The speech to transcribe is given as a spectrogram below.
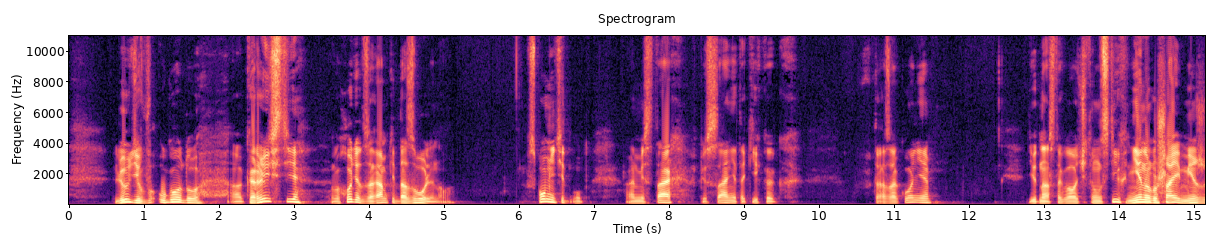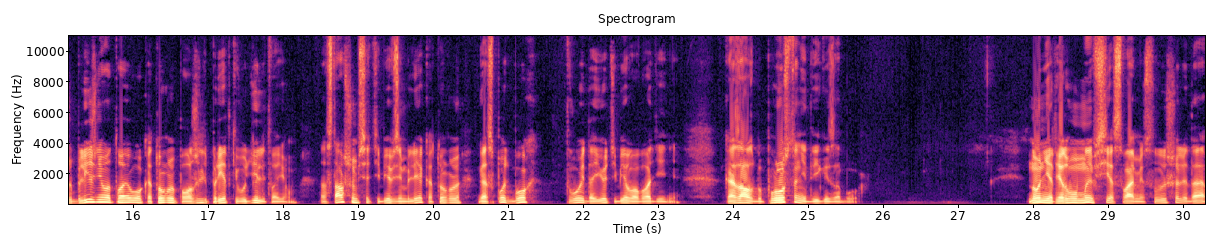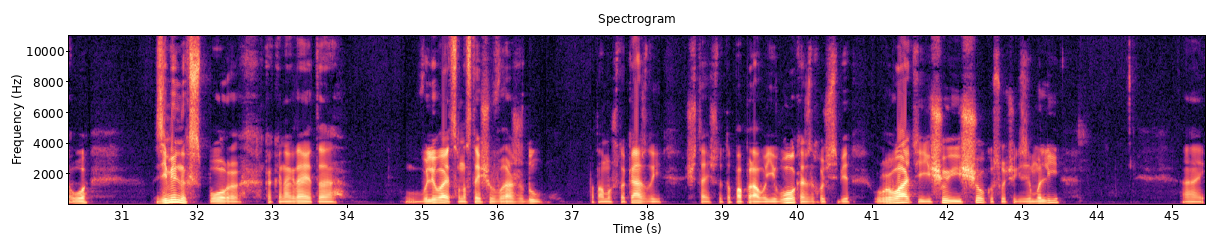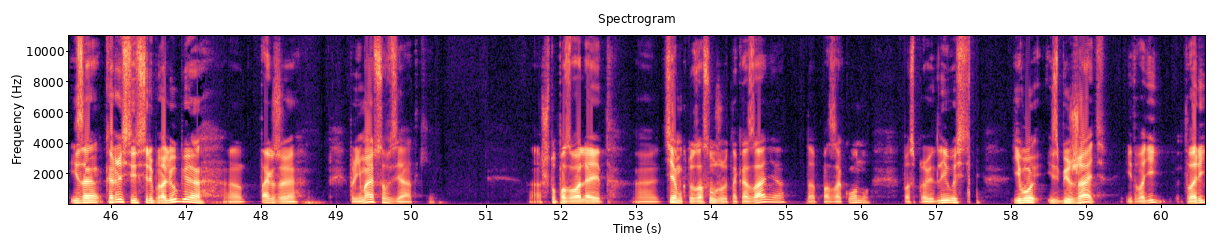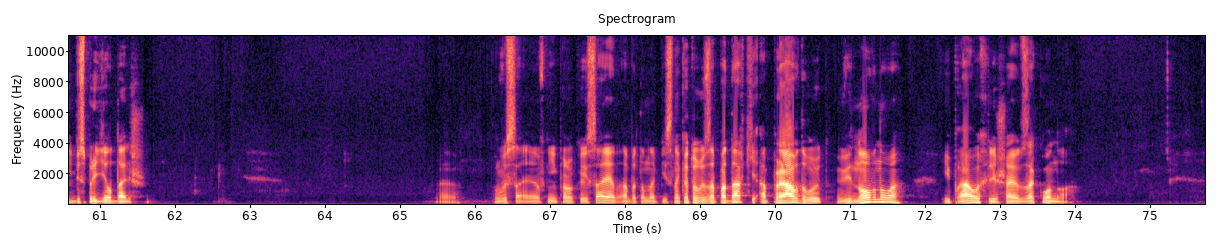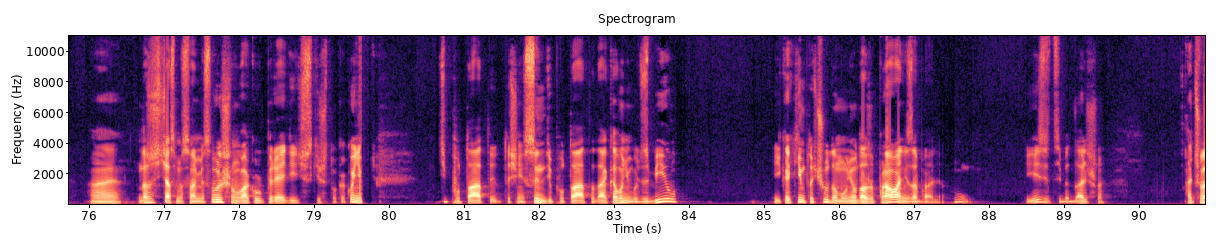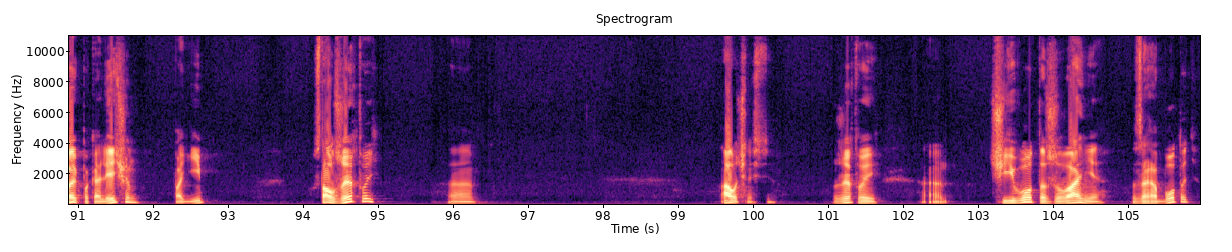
люди в угоду а, корысти выходят за рамки дозволенного. Вспомните вот, о местах Писаний, таких как Второзаконие, 19 глава 14 стих, «Не нарушай межи ближнего твоего, которую положили предки в уделе твоем, оставшимся тебе в земле, которую Господь Бог твой дает тебе во владение». Казалось бы, просто не двигай забор. Но нет, я думаю, мы все с вами слышали да, о земельных спорах, как иногда это выливается в настоящую вражду потому что каждый считает, что это по праву его, каждый хочет себе урвать еще и еще кусочек земли. А, из-за корысти и серебролюбия а, также принимаются взятки, а, что позволяет тем, кто заслуживает наказания да, по закону, по справедливости, его избежать и творить, творить беспредел дальше в, Исаия, в книге пророка Исаия об этом написано, которые за подарки оправдывают виновного и правых лишают законного. А, даже сейчас мы с вами слышим вокруг периодически, что какой-нибудь депутат, точнее сын депутата, да, кого-нибудь сбил, и каким-то чудом у него даже права не забрали. Ну, ездит себе дальше. А человек покалечен, погиб, стал жертвой э, алчности, жертвой э, чьего-то желания заработать,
